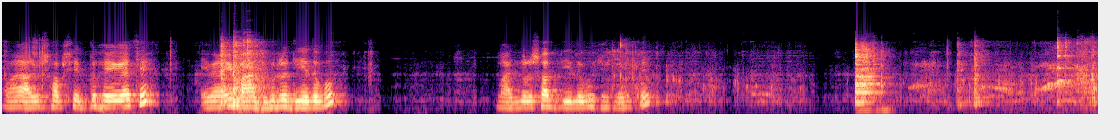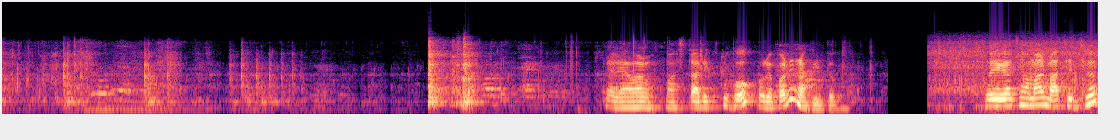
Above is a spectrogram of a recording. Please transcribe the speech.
আমার আলু সব সেদ্ধ হয়ে গেছে। এবার আমি মাছগুলো দিয়ে দেবো। মাছগুলো সব দিয়ে দেবো ঝোলতে। তাহলে আমার মাছটা আর একটু হোক, হলে পরে নামিয়ে দেবো। হয়ে গেছে আমার মাছের ঝোল,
